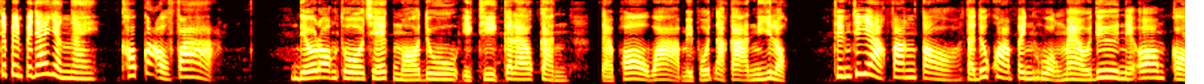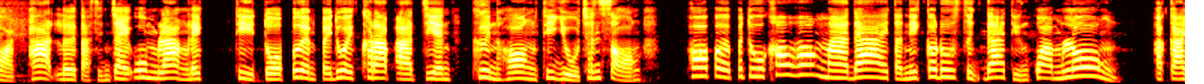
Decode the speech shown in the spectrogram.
จะเป็นไปได้ยังไง เขาก็อัลฟาเดี๋ยวลองโทรเช็คหมอดูอีกทีก็แล้วกัน แต่พ่อว่าไม่พ้นอาการนี้หรอก ถึงจะอยากฟังต่อ แต่ด้วยความเป็นห่วงแมวดื้อในอ้อมกอดพลาดเลยตัดสินใจอุ้มร่างเล็ก ที่ตัวเปื้อนไปด้วยคราบอาเจียนขึ้นห้องที่อยู่ชั้นสอง พอเปิดประตูเข้าห้องมาได้ตอนนี้ก็รู้สึกได้ถึงความโล่ง อาการ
